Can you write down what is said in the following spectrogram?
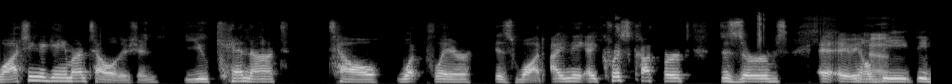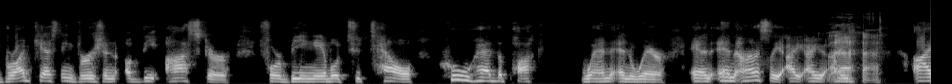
watching a game on television, you cannot tell what player is what. I need a Chris Cuthbert deserves uh, you know yeah. the the broadcasting version of the Oscar for being able to tell who had the puck when and where. And and honestly, I I I, I,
